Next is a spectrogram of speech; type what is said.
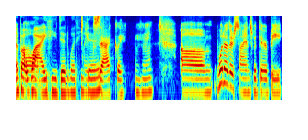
About um, why he did what he did? Exactly. Mm-hmm. um, what other signs would there be?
